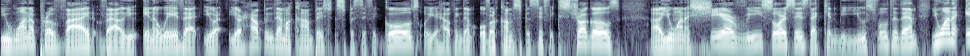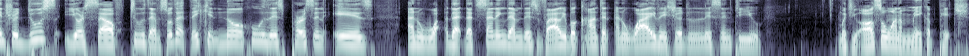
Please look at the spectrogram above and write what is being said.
you want to provide value in a way that you're you're helping them accomplish specific goals or you're helping them overcome specific struggles. Uh, you want to share resources that can be useful to them. You want to introduce yourself to them so that they can know who this person is and that that's sending them this valuable content and why they should listen to you. But you also want to make a pitch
